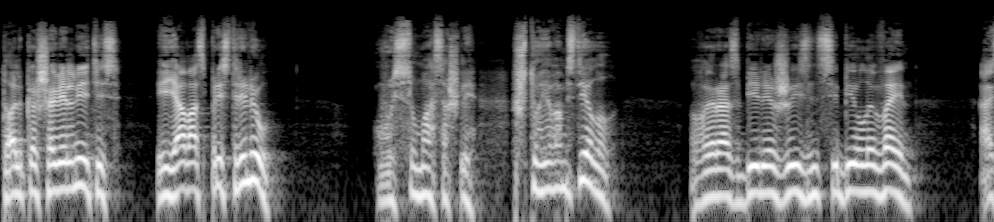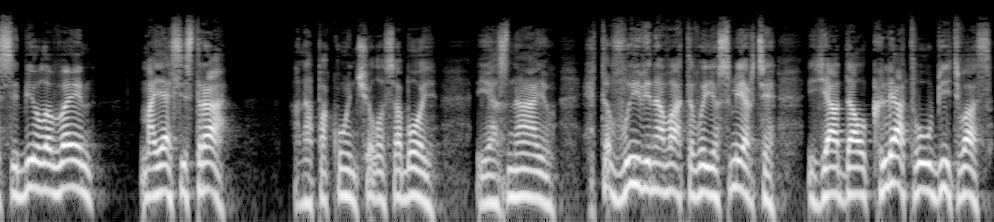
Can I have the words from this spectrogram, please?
«Только шевельнитесь, и я вас пристрелю!» «Вы с ума сошли! Что я вам сделал?» «Вы разбили жизнь Сибиллы Вейн!» А Сибилла Вейн — моя сестра. Она покончила собой. Я знаю, это вы виноваты в ее смерти. Я дал клятву убить вас.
